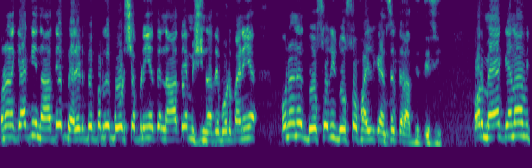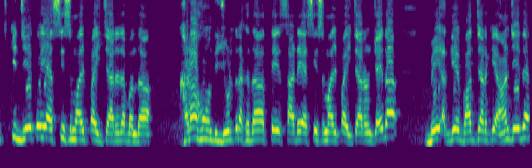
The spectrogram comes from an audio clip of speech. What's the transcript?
ਉਹਨਾਂ ਨੇ ਕਿਹਾ ਕਿ ਨਾ ਤੇ ਬੈਲਟ ਪੇਪਰ ਤੇ ਵੋਟ ਛਪਣੀ ਹੈ ਤੇ ਨਾ ਤੇ ਮਸ਼ੀਨਾਂ ਤੇ ਵੋਟ ਪੈਣੀ ਹੈ। ਉਹਨਾਂ ਨੇ 200 ਦੀ 200 ਫਾਈਲ ਕੈਨਸਲ ਕਰਾ ਦਿੱਤੀ ਸੀ। ਔਰ ਮੈਂ ਕਹਿਣਾ ਵਿੱਚ ਕਿ ਜੇ ਕੋਈ ਐਸੀ ਸਮਾਜ ਭਾਈਚਾਰੇ ਦਾ ਬੰਦਾ ਖੜਾ ਹੋਣ ਦੀ ਜ਼ਰੂਰਤ ਰੱਖਦਾ ਤੇ ਸਾਡੇ ਐਸੀ ਸਮਾਜ ਭਾਈਚਾਰੇ ਨੂੰ ਚਾਹੀਦਾ, ਵੀ ਅੱਗੇ ਵੱਧ ਚੜ ਕੇ ਆਉਣ ਚਾਹੀਦਾ।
